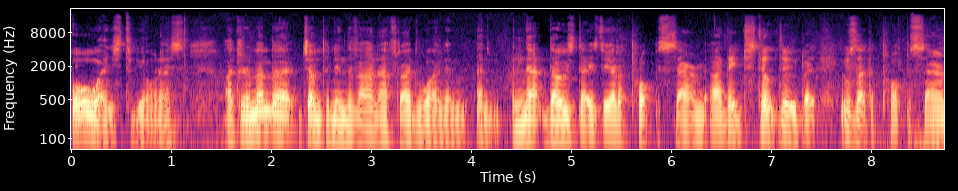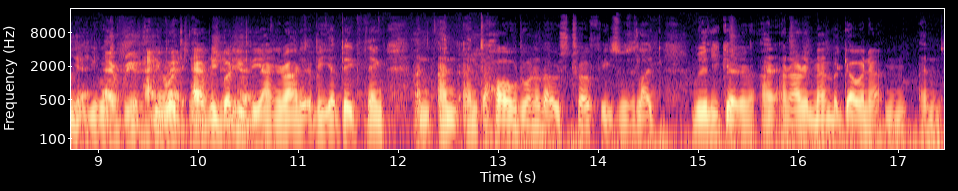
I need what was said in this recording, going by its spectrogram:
always, to be honest. I can remember jumping in the van after I'd won, and, and, and that those days they had a proper ceremony. Uh, they still do, but it was like a proper ceremony. Yeah, you would, everybody would hang you around would, to it, everybody would be hanging around. It would be a big thing, and, and, and to hold one of those trophies was like really good. And I, and I remember going up and, and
